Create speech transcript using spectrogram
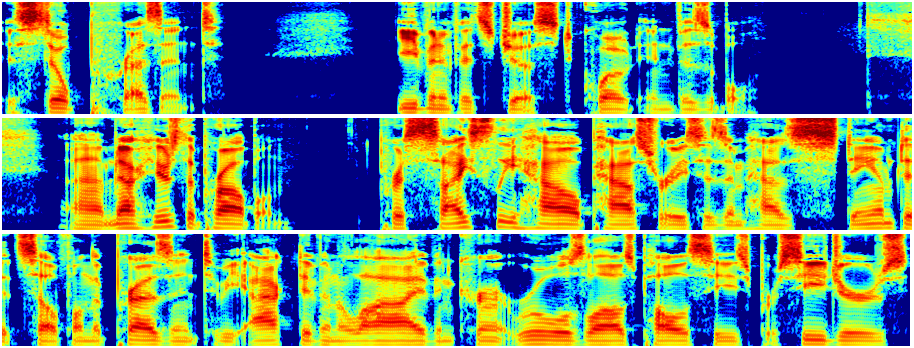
is still present, even if it's just, quote, invisible. Um, now, here's the problem precisely how past racism has stamped itself on the present to be active and alive in current rules, laws, policies, procedures,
